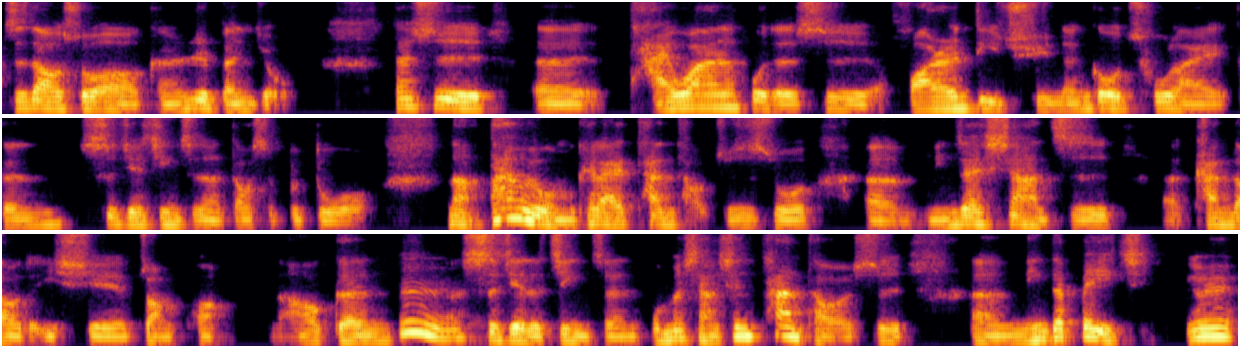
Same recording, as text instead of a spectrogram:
知道说，哦，可能日本有，但是呃，台湾或者是华人地区能够出来跟世界竞争的倒是不多。那待会我们可以来探讨，就是说，呃，您在下肢呃看到的一些状况。然后跟世界的竞争，嗯，我们想先探讨的是，呃，您的背景，因为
